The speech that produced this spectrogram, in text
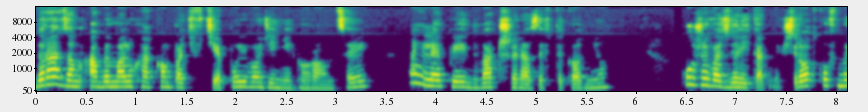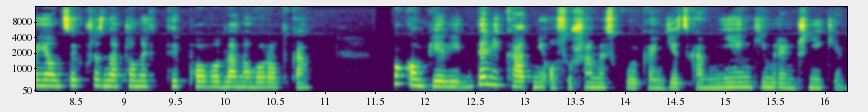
Doradzam, aby malucha kąpać w ciepłej wodzie niegorącej, najlepiej 2-3 razy w tygodniu. Używać delikatnych środków myjących przeznaczonych typowo dla noworodka. Po kąpieli delikatnie osuszamy skórkę dziecka miękkim ręcznikiem.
